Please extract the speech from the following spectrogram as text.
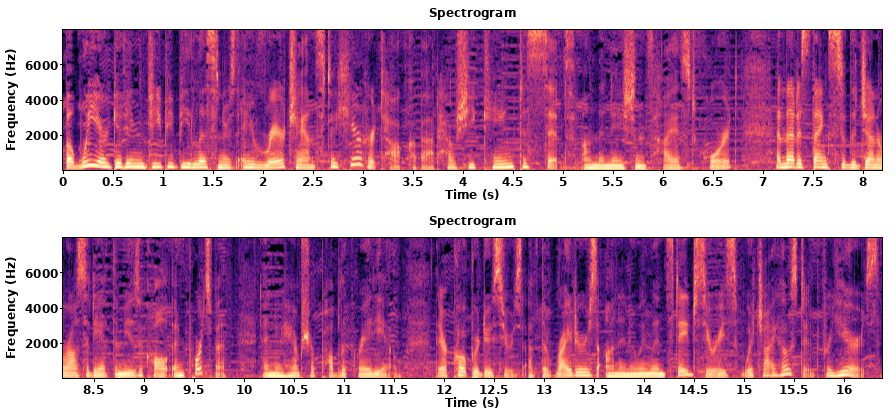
But we are giving GPB listeners a rare chance to hear her talk about how she came to sit on the nation's highest court, and that is thanks to the generosity of the Music Hall in Portsmouth and New Hampshire Public Radio. They're co producers of the Writers on a New England Stage series, which I hosted for years.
